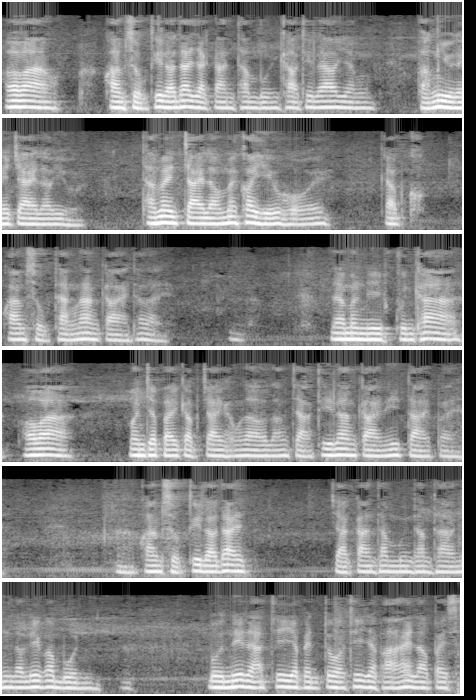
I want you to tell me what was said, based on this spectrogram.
เพราะว่าความสุขที่เราได้จากการทำบุญคราวที่แล้วยังฝังอยู่ในใจเราอยู่ทำให้ใจเราไม่ค่อยหิวโหยกับความสุขทางร่างกายเท่าไหร่ แล้วมันมีคุณค่า เพราะว่ามันจะไปกับใจของเราหลังจากที่ร่างกายนี้ตายไป ความสุขที่เราได้จากการทำบุญทำทานนี้เราเรียกว่าบุญ บุญนี่แหละที่จะเป็นตัวที่จะพาให้เราไปส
